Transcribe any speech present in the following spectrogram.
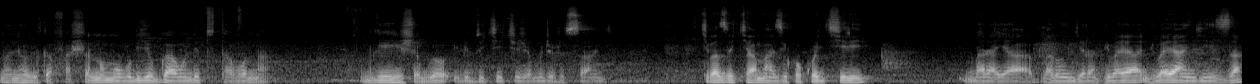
noneho bigafasha no mu buryo bwa bundi tutabona bwihishe bwo ibidukikije muri rusange. Ikibazo cy'amazi koko kiri barongera ntibaya- ntibayangiza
